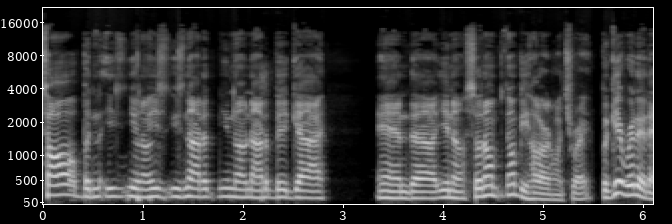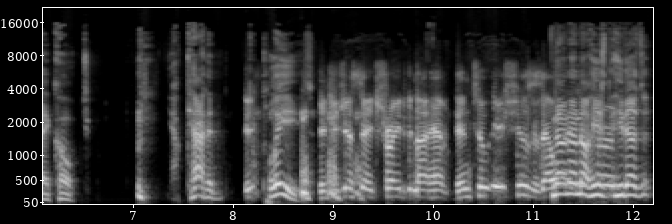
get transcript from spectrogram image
tall, but he's you know he's he's not a you know not a big guy. And uh, you know, so don't don't be hard on Trae, but get rid of that coach. you got it, please. Did you just say Trae did not have dental issues? Is that No, what no, no. just He's, he doesn't.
